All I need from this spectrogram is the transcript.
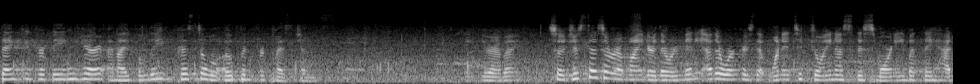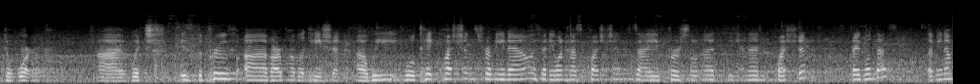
Thank you for being here, and I believe Krista will open for questions. Thank you, Rabbi. So just as a reminder, there were many other workers that wanted to join us this morning, but they had to work, uh, which is the proof of our publication. Uh, we will take questions from you now. If anyone has questions, hay persona tienen question, preguntas, let me know.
